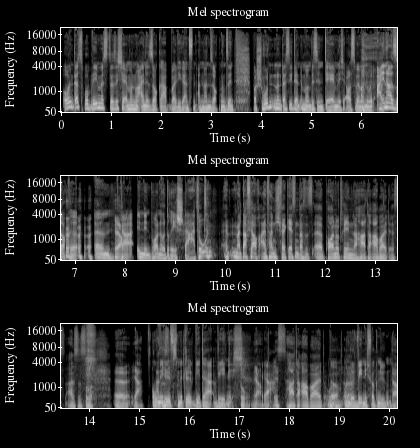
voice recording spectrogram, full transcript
Und das Problem ist, dass ich ja immer nur eine Socke habe, weil die ganzen anderen Socken sind verschwunden und das sieht dann immer ein bisschen dämlich aus, wenn man nur mit einer Socke ähm, Ja. da in den Pornodreh startet. So, und äh, man darf ja auch einfach nicht vergessen, dass es äh, Pornodrehen eine harte Arbeit ist. Also so, äh, ja. Ohne also, Hilfsmittel geht da wenig. So, ja. Ja. Ist harte Arbeit und, Ja, und äh, wenig Vergnügen. ja,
